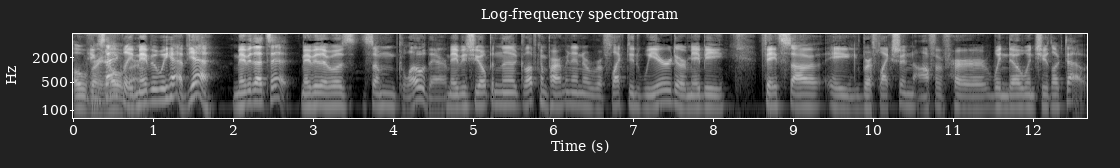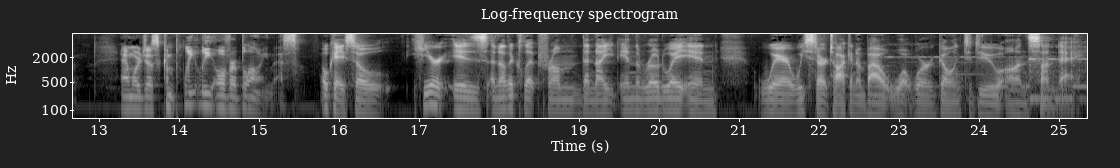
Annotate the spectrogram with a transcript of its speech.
over exactly. and over. Exactly. Maybe we have. Yeah. Maybe that's it. Maybe there was some glow there. Maybe she opened the glove compartment and it reflected weird, or maybe Faith saw a reflection off of her window when she looked out. And we're just completely overblowing this. Okay, so here is another clip from the night in the Rodeway Inn where we start talking about what we're going to do on Sunday.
